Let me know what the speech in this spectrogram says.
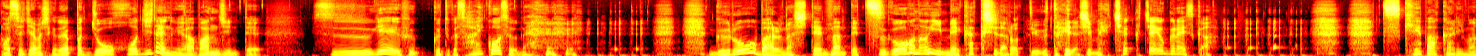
忘れちゃいましたけど、やっぱ情報時代の野蛮人って、すげえフックっていうか最高ですよね。グローバルな視点なんて都合のいい目隠しだろっていう歌い出しめちゃくちゃ良くないですか？つけばかり回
